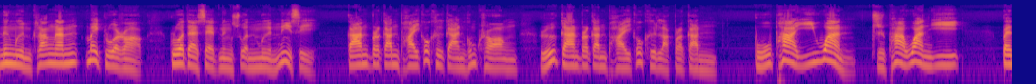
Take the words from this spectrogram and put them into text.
หนึ่งหมื่นครั้งนั้นไม่กลัวหรอก กลัวแต่เศษหนึ่งส่วนหมื่นนี่สิ การประกันภัยก็คือการคุ้มครอง หรือการประกันภัยก็คือหลักประกันปูผ้ายีว่านจือผ้าว่านยีเป็น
